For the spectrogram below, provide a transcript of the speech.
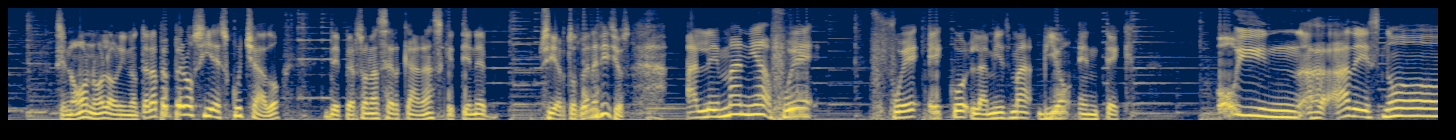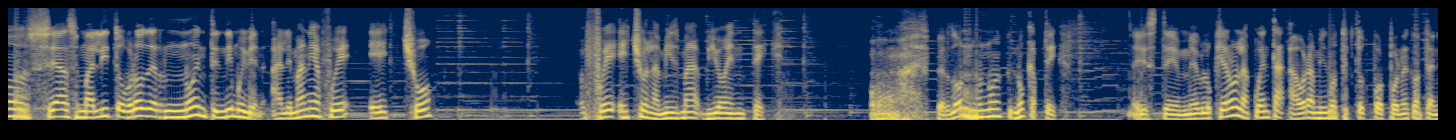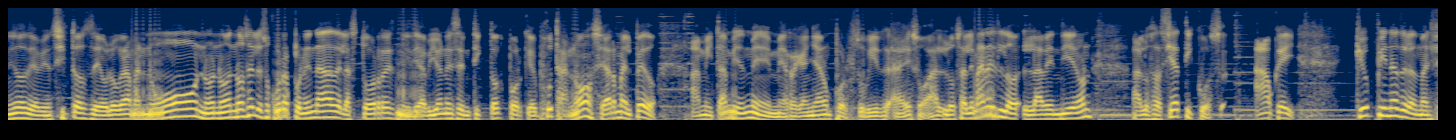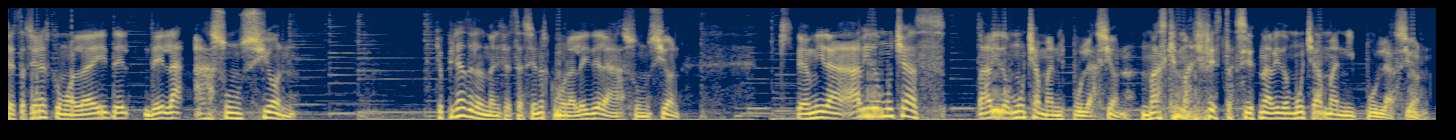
Si no, no, la orinoterapia, pero sí he escuchado de personas cercanas que tiene ciertos beneficios. Alemania fue, fue eco la misma BioNTech Uy, Hades, no seas malito, brother. No entendí muy bien. Alemania fue hecho. Fue hecho la misma BioNTech. Oh, perdón, no, no, no capté. Este, me bloquearon la cuenta ahora mismo TikTok por poner contenido de avioncitos de holograma. No, no, no, no se les ocurra poner nada de las torres ni de aviones en TikTok porque puta, no, se arma el pedo. A mí también me, regañaron por subir a eso. A los alemanes la vendieron a los asiáticos. Ah, ok. ¿Qué opinas de las manifestaciones como la ley de, la Asunción? ¿Qué opinas de las manifestaciones como la ley de la Asunción? Eh, mira, ha habido muchas, ha habido mucha manipulación, más que manifestación, ha habido mucha manipulación.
